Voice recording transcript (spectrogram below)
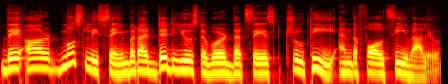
they are mostly same, but I did use the word that says true truthy and the false falsy value.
